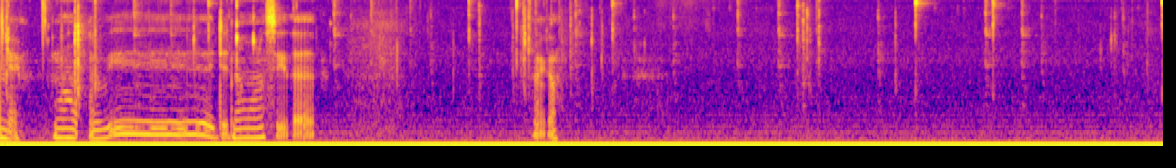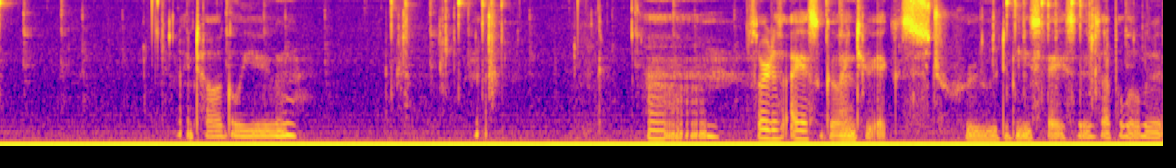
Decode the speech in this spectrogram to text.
Okay, well, we, I did not want to see that. There we go. I toggle you? Um, so we're just, I guess, going to extrude these faces up a little bit.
